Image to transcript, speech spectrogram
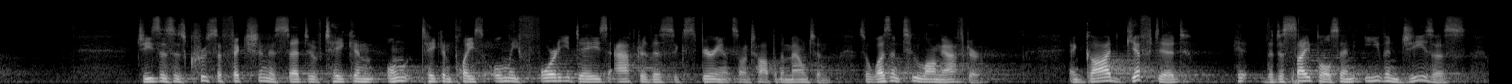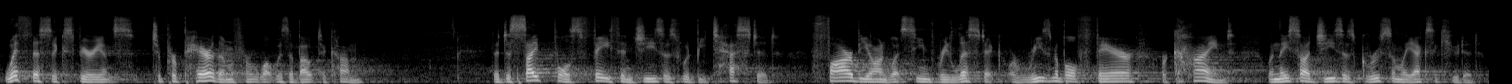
Jesus' crucifixion is said to have taken, on, taken place only 40 days after this experience on top of the mountain. So it wasn't too long after. And God gifted the disciples and even Jesus with this experience to prepare them for what was about to come. The disciples' faith in Jesus would be tested far beyond what seemed realistic or reasonable, fair, or kind when they saw Jesus gruesomely executed.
